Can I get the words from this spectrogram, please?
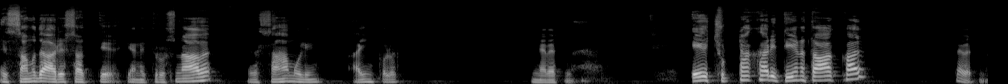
ඒ සමුදාය සත්‍ය කියන්නේ තෘෂ්ණාව. ඒක සහ මුලින් අයින් කළොත් නැවැත්ම. ඒ චුට්ටක් හරි තියෙන තාක්කල් පැවැත්ම.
